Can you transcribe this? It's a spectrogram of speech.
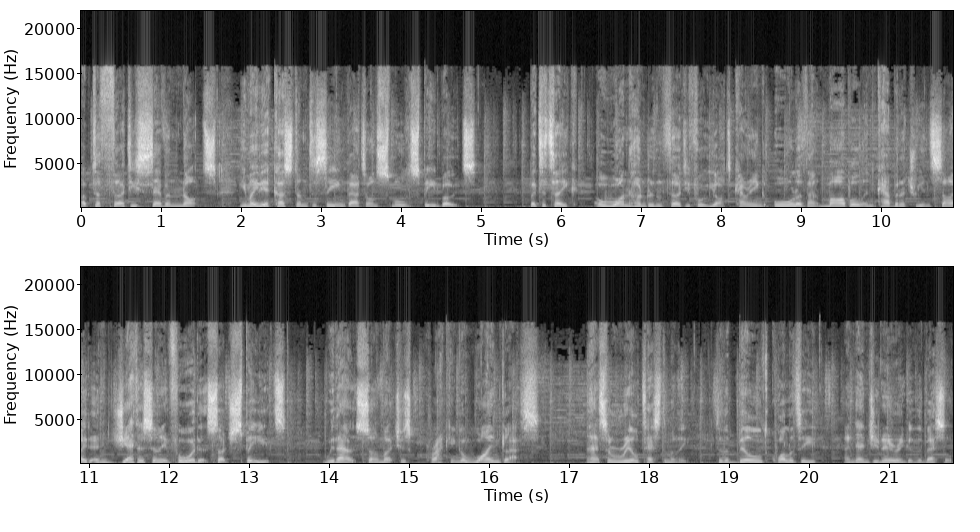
up to 37 knots. You may be accustomed to seeing that on small speedboats, but to take a 130 foot yacht carrying all of that marble and cabinetry inside and jettison it forward at such speeds without so much as cracking a wine glass, that's a real testimony to the build quality and engineering of the vessel.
